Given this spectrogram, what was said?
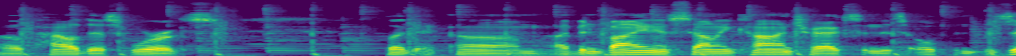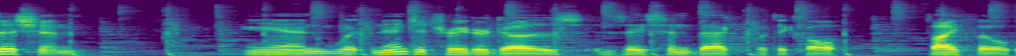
of how this works. But um, I've been buying and selling contracts in this open position. And what NinjaTrader does is they send back what they call FIFO,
